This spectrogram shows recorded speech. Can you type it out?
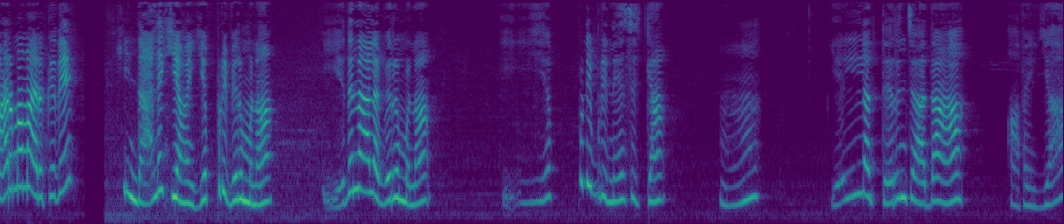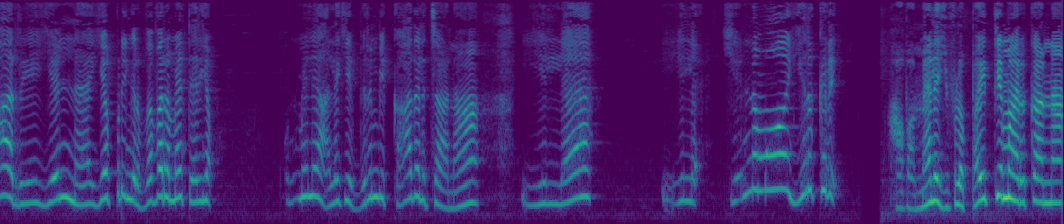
மர்மமா இருக்குது. இந்த அழகி அவன் எப்படி விரும்புனா? எதனால விரும்புனா? எப்படி இப்படி நேசிச்சான் ம், எல்லாம் தெரிஞ்சாதான் அவன் யாரு என்ன எப்படிங்கிற விவரமே தெரியும். உண்மையிலே அழகிய விரும்பி காதலிச்சானா? இல்ல இல்ல என்னமோ இருக்குது. அவன் மேல இவ்வளவு பைத்தியமா இருக்கானா?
